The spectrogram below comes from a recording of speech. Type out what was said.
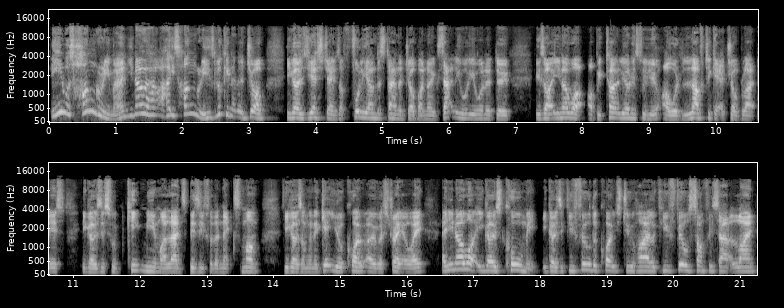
he was hungry, man. You know how he's hungry. He's looking at the job. He goes, "Yes, James, I fully understand the job. I know exactly what you want to do." He's like, "You know what? I'll be totally honest with you. I would love to get a job like this." He goes, "This would keep me and my lads busy for the next month." He goes, "I'm going to get you a quote over straight away." And you know what? He goes, "Call me." He goes, "If you feel the quote's too high, if you feel something's out of line."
